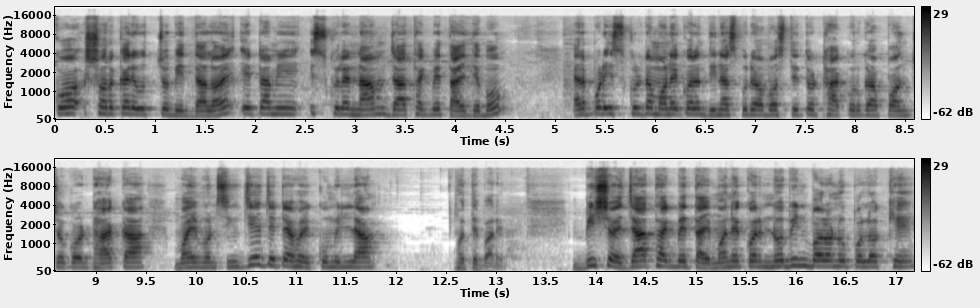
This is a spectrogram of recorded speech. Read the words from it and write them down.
ক, সরকারি উচ্চ বিদ্যালয়, এটা আমি স্কুলের নাম যা থাকবে তাই দেব। এরপরে স্কুলটা মনে করেন দিনাজপুরে অবস্থিত ঠাকুরগাঁ পঞ্চগড়, ঢাকা, ময়মনসিংহ, যে যেটা হয় কুমিল্লা হতে পারে। বিষয় যা থাকবে তাই মনে করেন নবীন বরণ উপলক্ষে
